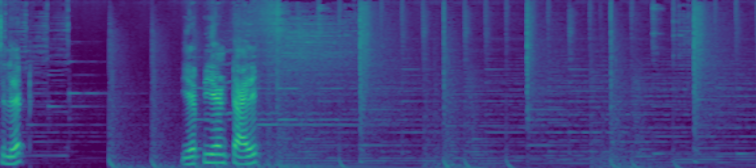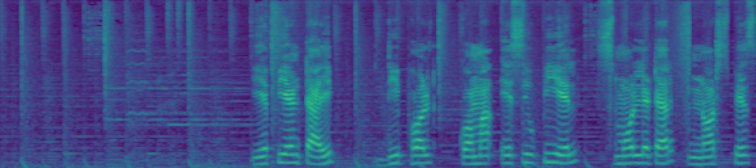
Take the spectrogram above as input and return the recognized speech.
select APN type APN type default comma S U P L small letter not space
